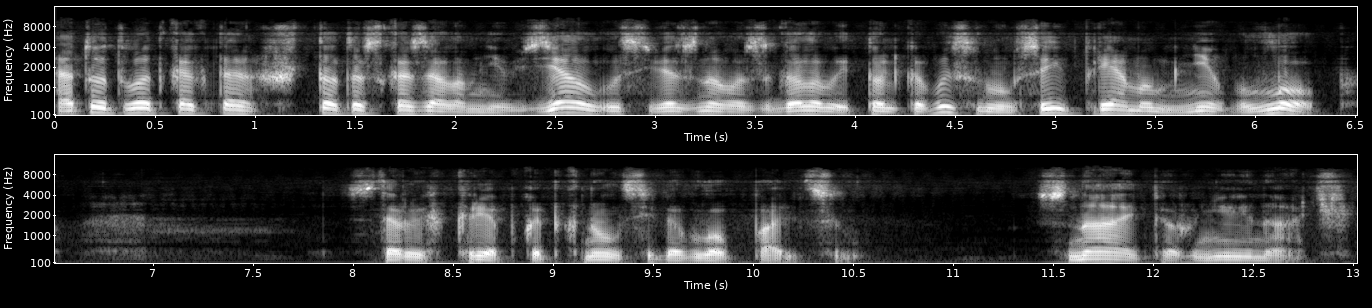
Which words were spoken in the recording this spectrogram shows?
А тут вот как-то что-то сказала мне. Взял у связного с головы, только высунулся и прямо мне в лоб. Старых крепко ткнул себя в лоб пальцем. Снайпер, не иначе.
